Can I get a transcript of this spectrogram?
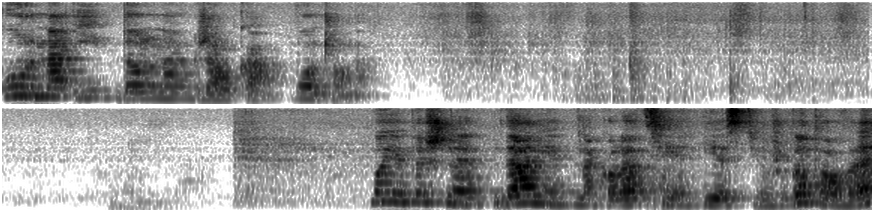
górna i dolna grzałka włączona. Moje pyszne danie na kolację jest już gotowe.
